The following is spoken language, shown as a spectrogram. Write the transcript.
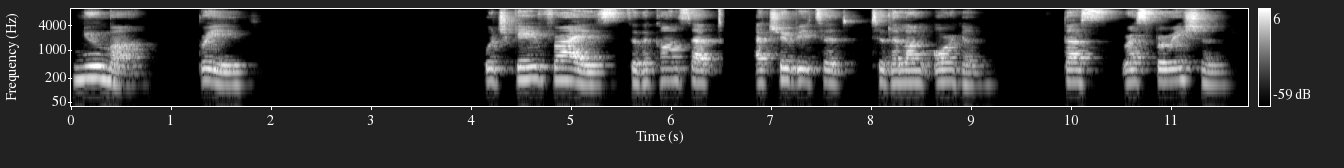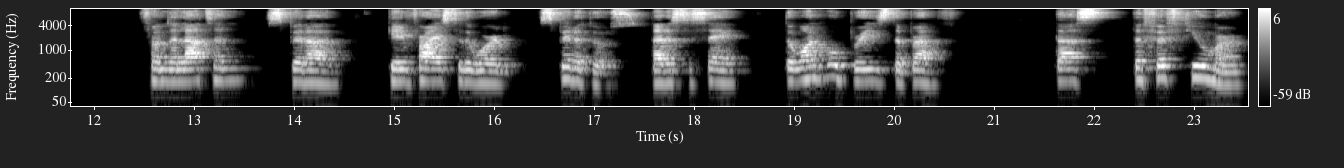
pneuma, breathe, which gave rise to the concept attributed to the lung organ, thus respiration, from the Latin spirar, gave rise to the word spiritus, that is to say, the one who breathes the breath. Thus, the fifth humor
